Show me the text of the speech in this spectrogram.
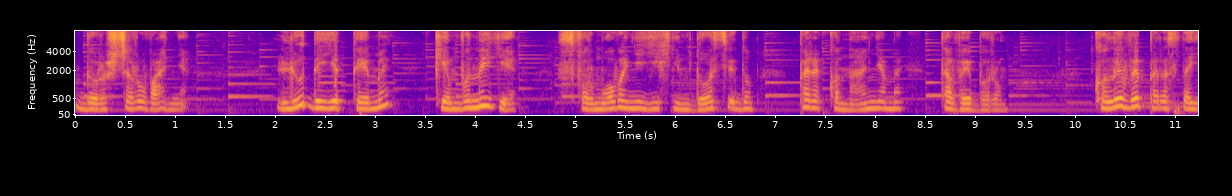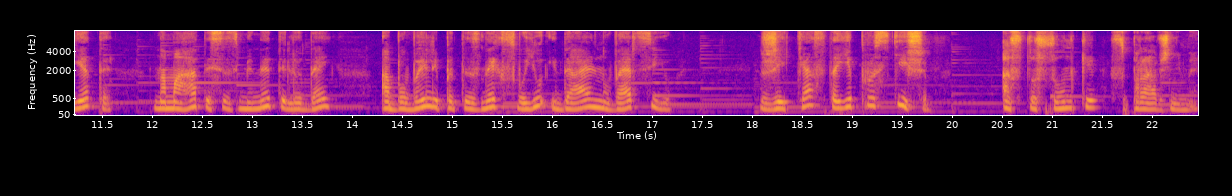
до розчарування. Люди є тими, ким вони є, сформовані їхнім досвідом, переконаннями та вибором. Коли ви перестаєте намагатися змінити людей або виліпити з них свою ідеальну версію, життя стає простішим, а стосунки справжніми.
